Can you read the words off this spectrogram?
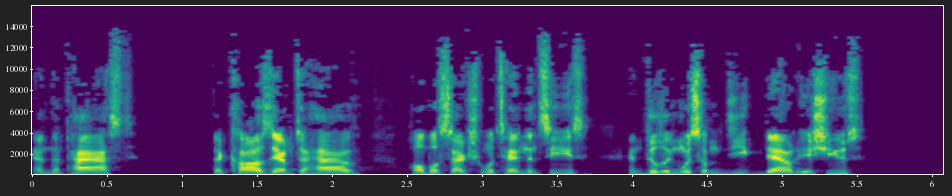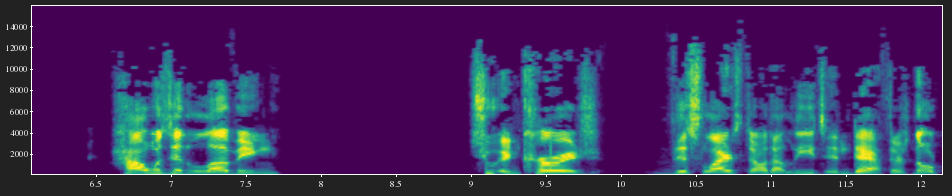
in the past that caused them to have homosexual tendencies and dealing with some deep down issues? How is it loving to encourage this lifestyle that leads in death? There's no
